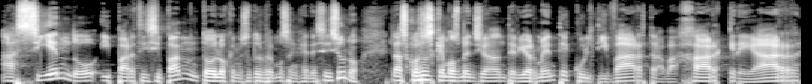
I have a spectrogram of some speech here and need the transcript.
haciendo y participando en todo lo que nosotros vemos en Génesis 1. Las cosas que hemos mencionado anteriormente, cultivar, trabajar, crear,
